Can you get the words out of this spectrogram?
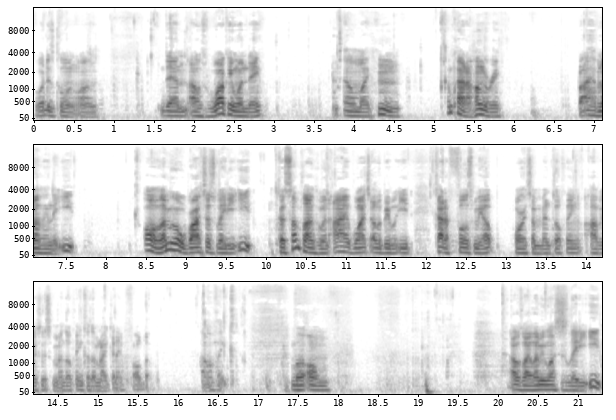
what is going on?" Then I was walking one day, and I'm like, "Hmm, I'm kind of hungry, but I have nothing to eat. Oh, let me go watch this lady eat." Because sometimes when I watch other people eat, it kind of fills me up or it's a mental thing. Obviously, it's a mental thing because I'm not getting followed up. I don't think. But um, I was like, let me watch this lady eat,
